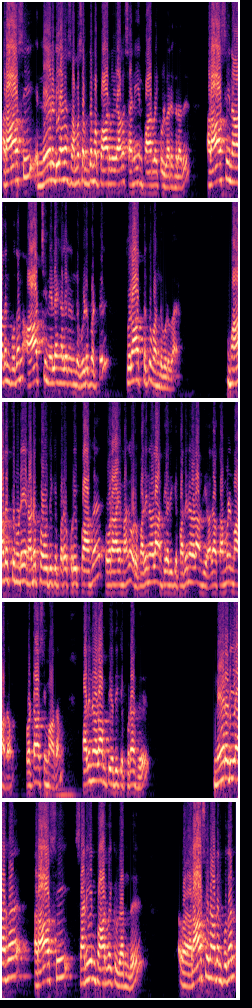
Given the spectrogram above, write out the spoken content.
ராசி நேரடியாக சமசப்தம பார்வையாக சனியின் பார்வைக்குள் வருகிறது. ராசிநாதன் புதன் ஆட்சி நிலைகளிலிருந்து விடுபட்டு துலாத்துக்கு வந்து விடுவார். மாதத்தினுடைய நடுப்பகுதிக்கு பிறகு குறிப்பாக தோராயமாக ஒரு பதினேழாம் தேதிக்கு பதினேழாம் தேதி அதாவது தமிழ் மாதம் புரட்டாசி மாதம் பதினேழாம் தேதிக்கு பிறகு நேரடியாக ராசி சனியின் பார்வைக்குள் வந்து ராசிநாதன் புதன்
